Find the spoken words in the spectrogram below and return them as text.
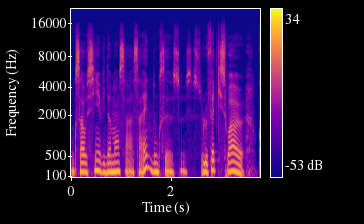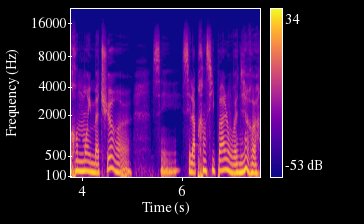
Donc ça aussi, évidemment, ça, ça aide. Donc le fait qu'il soit grandement immature, c'est c'est la principale, on va dire,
